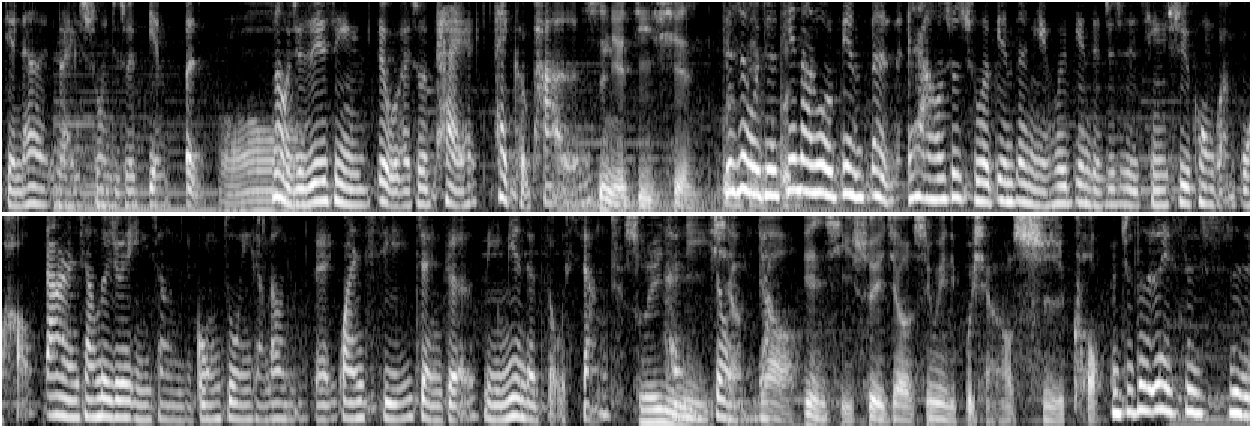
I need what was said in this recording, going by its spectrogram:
简单的来说，你就是会变笨。哦，那我觉得这件事情对我来说太太可怕了。是你的底线。就是我觉得天哪，如果变笨，哎，好像说除了变笨，你也会变得就是情绪控管不好，当然相对就会影响你的工作，影响到你的关系，整个里面的走向。所以你想要练习睡觉，是因为你不想要失控。我觉得类似是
